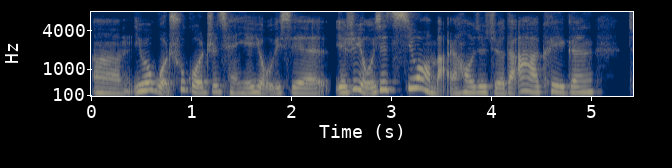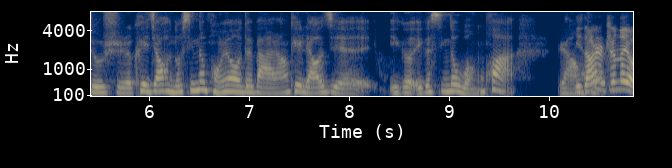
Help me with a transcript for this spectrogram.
嗯，因为我出国之前也有一些，也是有一些期望吧，然后就觉得啊，可以跟就是可以交很多新的朋友，对吧？然后可以了解一个一个新的文化。然后你当时真的有？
